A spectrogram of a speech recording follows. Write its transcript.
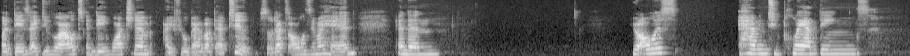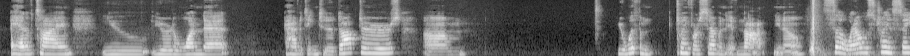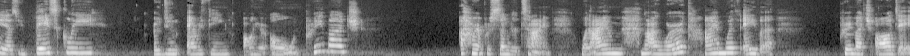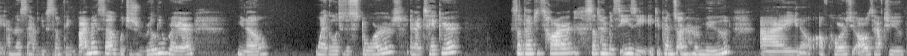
but days I do go out and they watch them, I feel bad about that too. So that's always in my head. And then you're always having to plan things ahead of time. You you're the one that have to take to the doctors. Um, you're with them 24 7 if not, you know. So what I was trying to say is you basically are doing everything on your own. Pretty much 100% of the time. When I'm not at work, I'm with Ava pretty much all day unless I have to do something by myself, which is really rare. You know, when I go to the stores and I take her, sometimes it's hard, sometimes it's easy. It depends on her mood. I, you know, of course, you always have to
